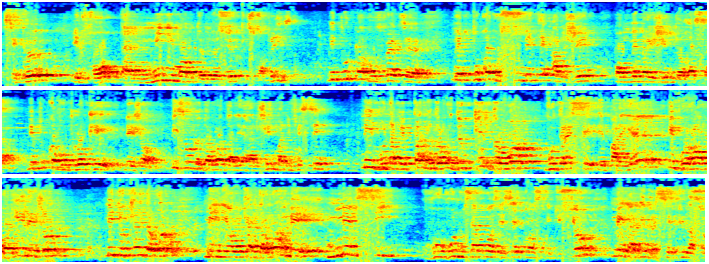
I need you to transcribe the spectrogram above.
c'est qu'il faut un minimum de mesures qui soient prises. Mais pourquoi vous faites, euh, mais pourquoi vous soumettez Alger au même régime de Rassa? Mais pourquoi vous bloquez les gens? Ils ont le droit d'aller à Alger manifester. Mais vous n'avez pas le droit. De quel droit vous dressez des barrières et vous renvoyez les gens? Mais de quel droit. Mais il n'y a aucun droit. Mais même si vous, vous, nous imposez cette constitution, mais la libre circulation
